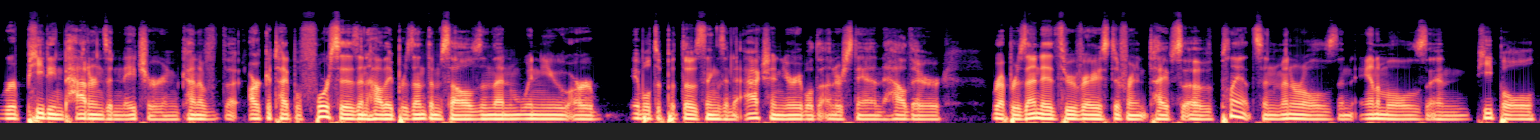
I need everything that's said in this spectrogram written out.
repeating patterns in nature and kind of the archetypal forces and how they present themselves. And then when you are able to put those things into action, you're able to understand how they're represented through various different types of plants and minerals and animals and people.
